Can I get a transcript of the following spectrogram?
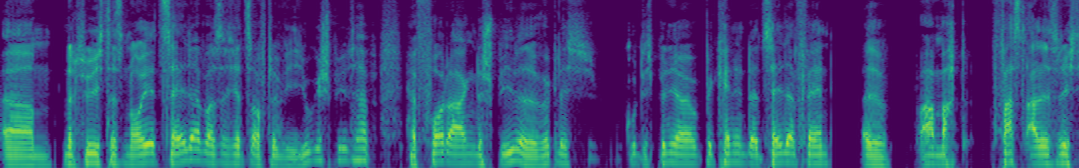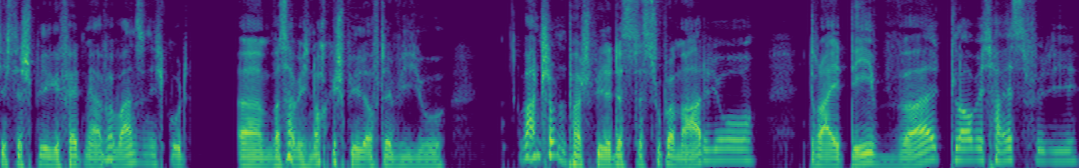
Ähm, natürlich das neue Zelda, was ich jetzt auf der Wii U gespielt habe. Hervorragendes Spiel, also wirklich gut. Ich bin ja bekennender Zelda-Fan. Also ah, macht fast alles richtig. Das Spiel gefällt mir einfach wahnsinnig gut. Ähm, was habe ich noch gespielt auf der Wii U? Waren schon ein paar Spiele. Das, das Super Mario 3D World, glaube ich, heißt für die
